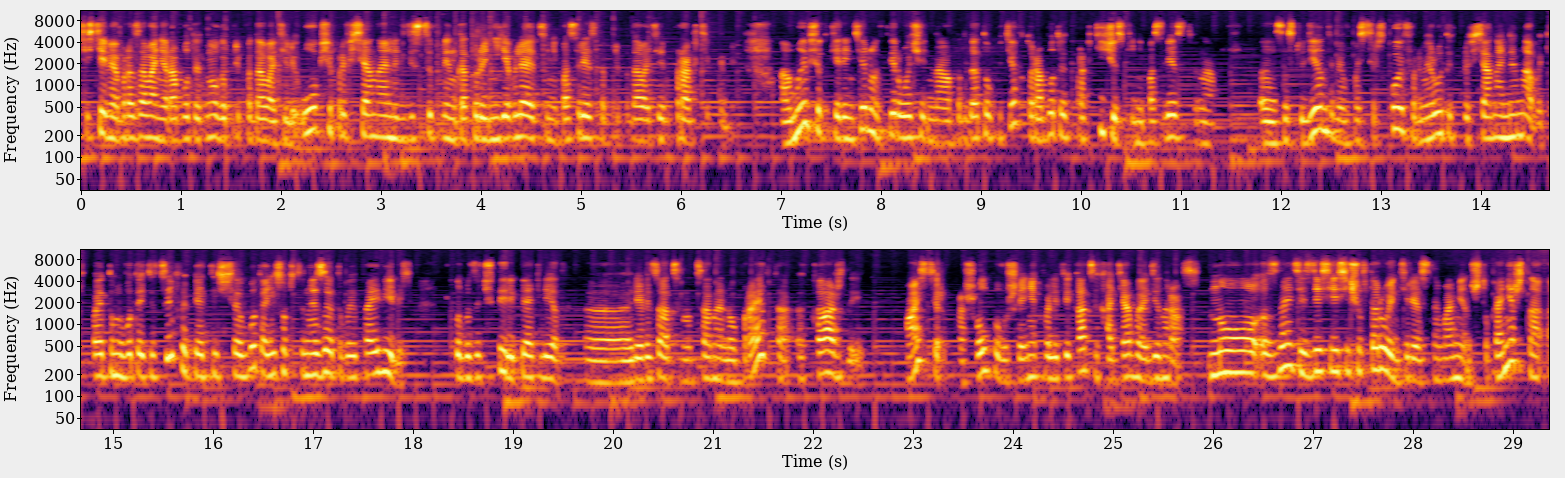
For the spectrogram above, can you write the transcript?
в системе образования работает много преподавателей общепрофессиональных дисциплин, которые не являются непосредственно преподавателями-практиками. А мы все-таки ориентированы в первую очередь на подготовку тех, кто работает практически непосредственно э, со студентами в мастерской, формируют их профессиональные навыки. Поэтому вот эти цифры 5000 человек в год, они, собственно, из этого и появились, чтобы за 4-5 лет э, реализации национального проекта каждый мастер прошел повышение квалификации хотя бы один раз. Но, знаете, здесь есть еще второй интересный момент, что, конечно,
